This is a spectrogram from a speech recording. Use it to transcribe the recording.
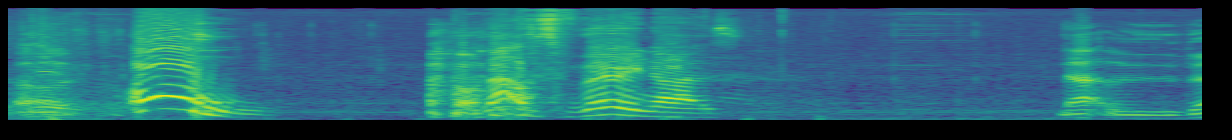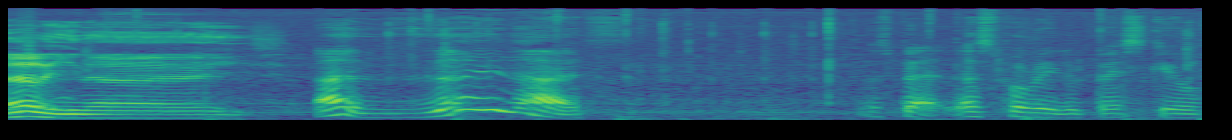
Oh, oh, that was very nice. that was very nice. That's very nice. That's bet. That's probably the best kill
